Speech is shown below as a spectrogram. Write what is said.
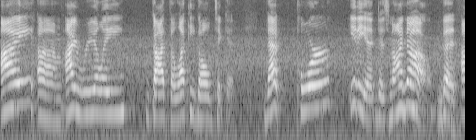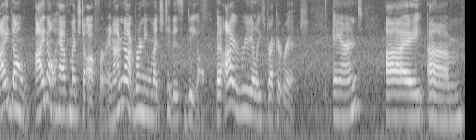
I um, I really got the lucky gold ticket. That poor idiot does not know that I don't I don't have much to offer and I'm not bringing much to this deal. But I really struck it rich, and I um,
